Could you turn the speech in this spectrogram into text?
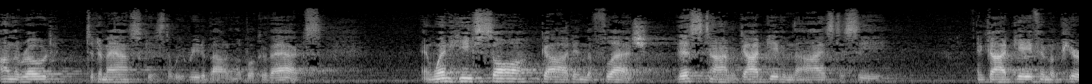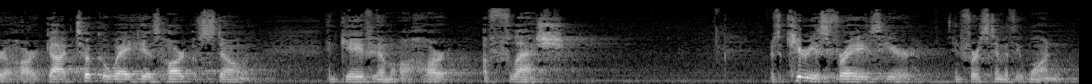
on the road to Damascus that we read about in the book of Acts. And when he saw God in the flesh, this time God gave him the eyes to see. And God gave him a pure heart. God took away his heart of stone and gave him a heart of flesh. There's a curious phrase here in 1 Timothy 1,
